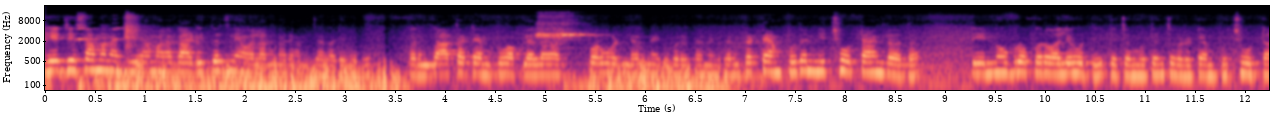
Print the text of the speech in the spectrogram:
हे जे सामान आहे हे आम्हाला गाडीतच न्यावं लागणार आहे आमच्या गाडीमध्ये. कारण का आता टेम्पो आपल्याला परवडणार नाही परत आणायला. कारण का टेम्पो त्यांनी छोटा आणला होता. ते नो ब्रोकरवाले होते. त्याच्यामुळे त्यांच्याकडे टेम्पो छोटा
